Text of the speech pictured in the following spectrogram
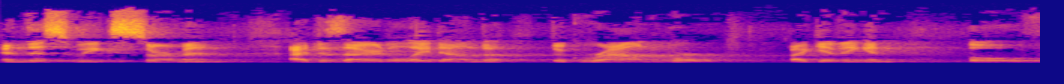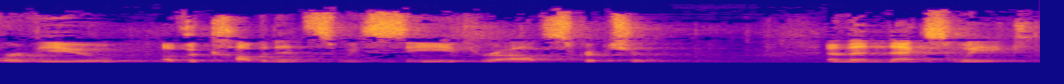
In this week's sermon, I desire to lay down the, the groundwork by giving an overview of the covenants we see throughout Scripture. And then next week,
